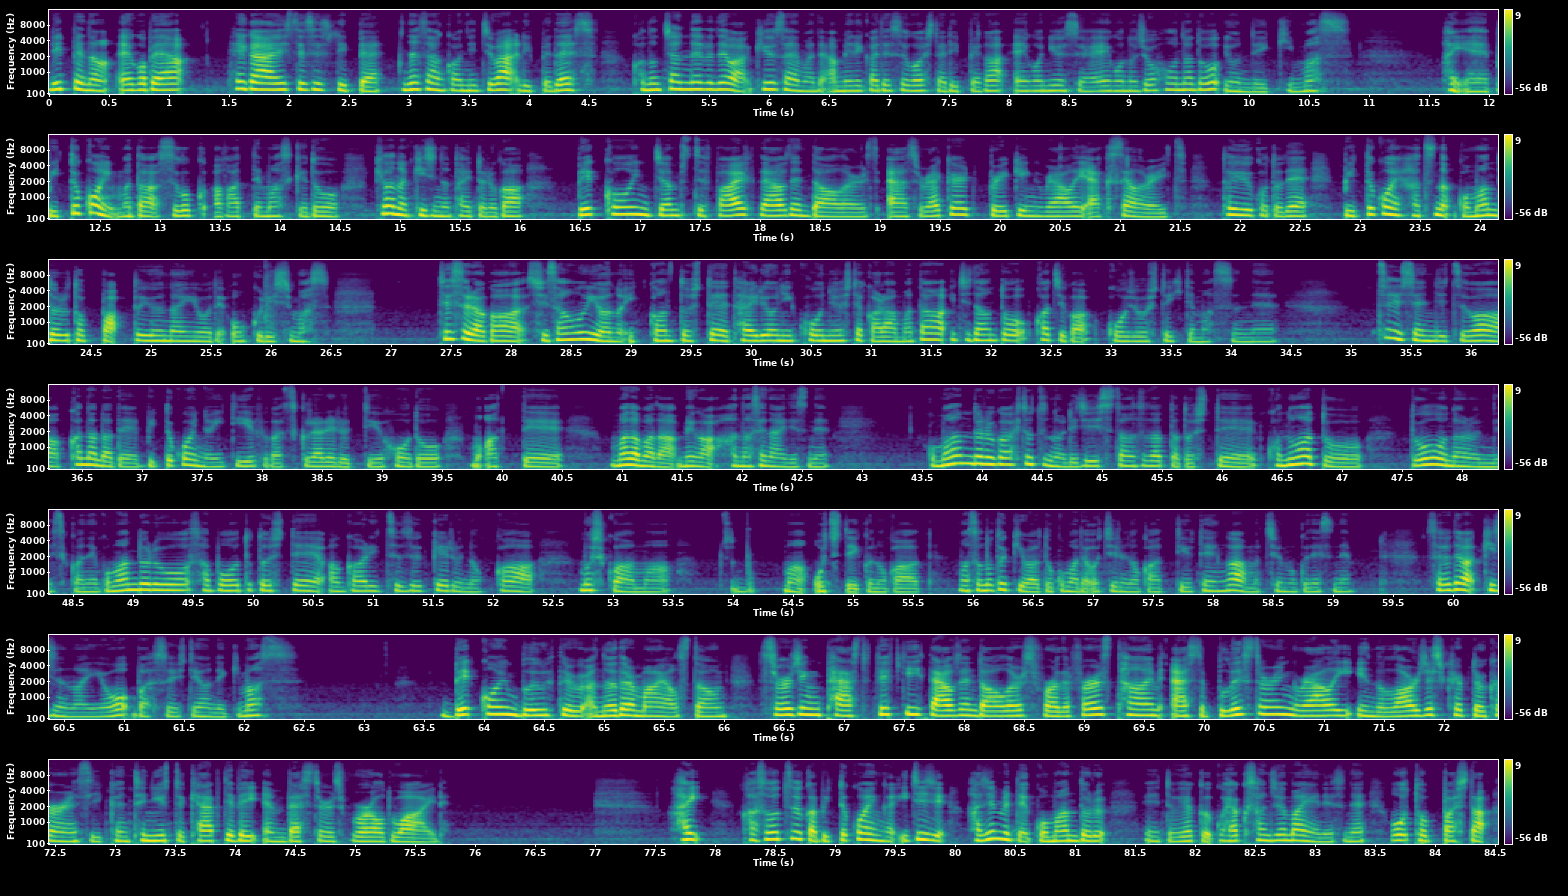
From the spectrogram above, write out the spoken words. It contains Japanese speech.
リッペの英語部屋。Hey guys, this is リッペ皆さんこんにちは、リッペです。このチャンネルでは9歳までアメリカで過ごしたリッペが英語ニュースや英語の情報などを読んでいきます。はい、えー、ビットコインまたすごく上がってますけど今日の記事のタイトルが Bitcoin jumps to $5,000 as record-breaking rally accelerates ということでビットコイン初の5万ドル突破という内容でお送りします。テスラが資産運用の一環として大量に購入してからまた一段と価値が向上してきてますね。つい先日はカナダでビットコインの ETF が作られるっていう報道もあってまだまだ目が離せないですね。5万ドルが一つのレジスタンスだったとしてこの後どうなるんですかね。5万ドルをサポートとして上がり続けるのかもしくはまあまあ落ちていくのか、まあ、その時はどこまで落ちるのかっていう点がま注目ですねそれでは記事の内容を抜粋して読んでいきます Bitcoin blew through another milestone, surging past $50,000 for the first time as the blistering rally in the largest cryptocurrency continues to captivate investors worldwide. はい。仮想通貨ビットコインが一時初めて5万ドル、えー、と約530万円ですね、を突破した。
